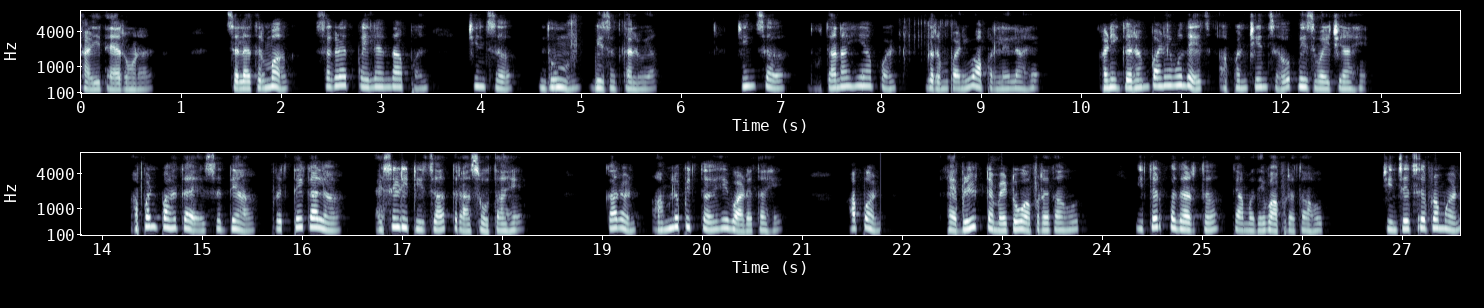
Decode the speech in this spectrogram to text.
थाळी तयार होणार. चला तर मग सगळ्यात पहिल्यांदा आपण चिंच धुवून भिजत घालूया. चिंच धुतानाही आपण गरम पाणी वापरलेलं आहे आणि गरम पाण्यामध्येच आपण चिंच भिजवायची आहे. आपण पाहताय सध्या प्रत्येकाला ॲसिडिटीचा त्रास होत आहे. कारण आम्लपित्त हे वाढत आहे. आपण हायब्रिड टोमॅटो वापरत आहोत. इतर पदार्थ त्यामध्ये वापरत आहोत. चिंचेचे प्रमाण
